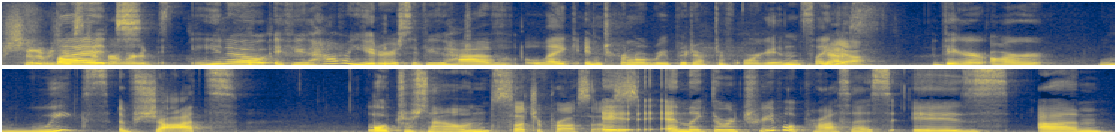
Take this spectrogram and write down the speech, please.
Should have used different words. you know, if you have a uterus, if you have like internal reproductive organs, like Yes. there are weeks of shots, ultrasounds, Such a process. it, and like the retrieval process is um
